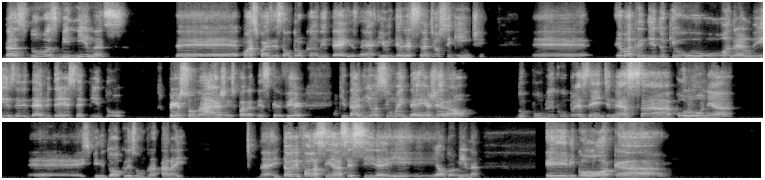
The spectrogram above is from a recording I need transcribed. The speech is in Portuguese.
das duas meninas é, com as quais eles estão trocando ideias, né? E o interessante é o seguinte, é, eu acredito que o, o, André Luiz ele deve ter recebido personagens para descrever que dariam assim uma ideia geral do público presente nessa colônia é, espiritual que eles vão tratar aí. Né? Então ele fala assim, a Cecília e, e Aldonina, ele coloca,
